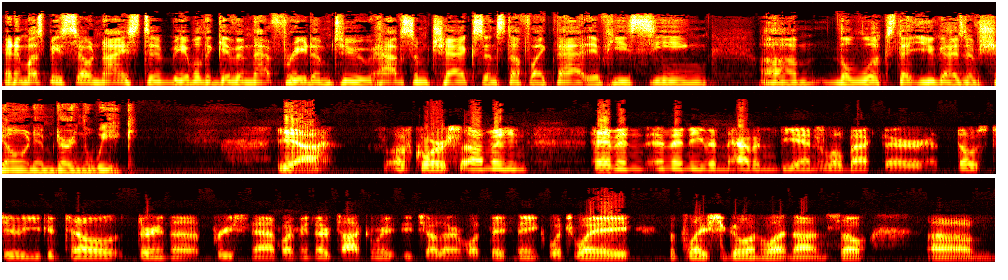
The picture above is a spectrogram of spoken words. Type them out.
and it must be so nice to be able to give him that freedom to have some checks and stuff like that if he's seeing um, the looks that you guys have shown him during the week. Yeah, of course. I mean him and and then even having D'Angelo back there, those two, you could tell during the pre-snap. I mean, they're talking with each other and what they think, which way the play should go, and whatnot. And so, um,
